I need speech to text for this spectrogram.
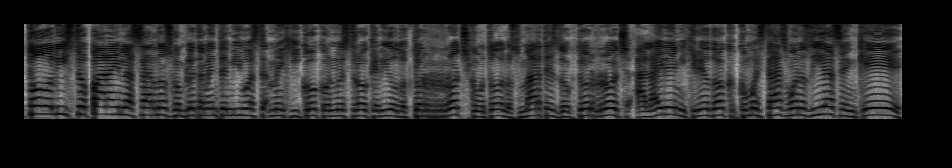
todo listo para enlazarnos completamente en vivo hasta México con nuestro querido doctor Roch, como todos los martes. Doctor Roch, al aire, mi querido Doc, ¿cómo estás? Buenos días. ¿En qué,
